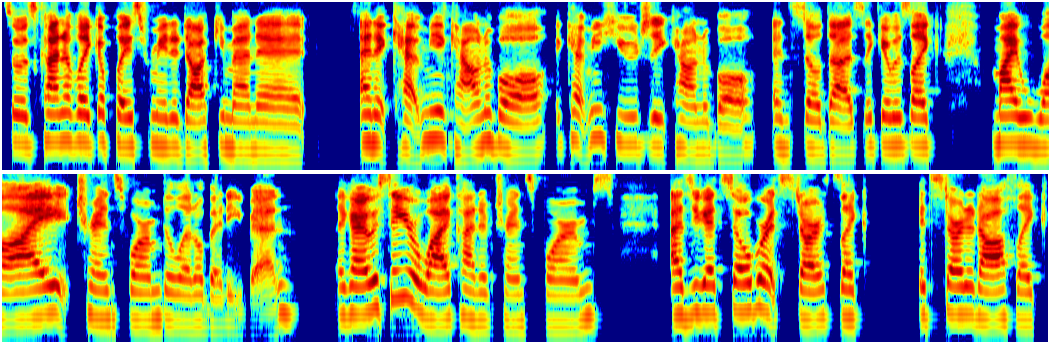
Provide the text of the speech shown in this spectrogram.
So it's kind of like a place for me to document it and it kept me accountable. It kept me hugely accountable and still does. Like it was like my why transformed a little bit even. Like i always say your why kind of transforms as you get sober, it starts like it started off like,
